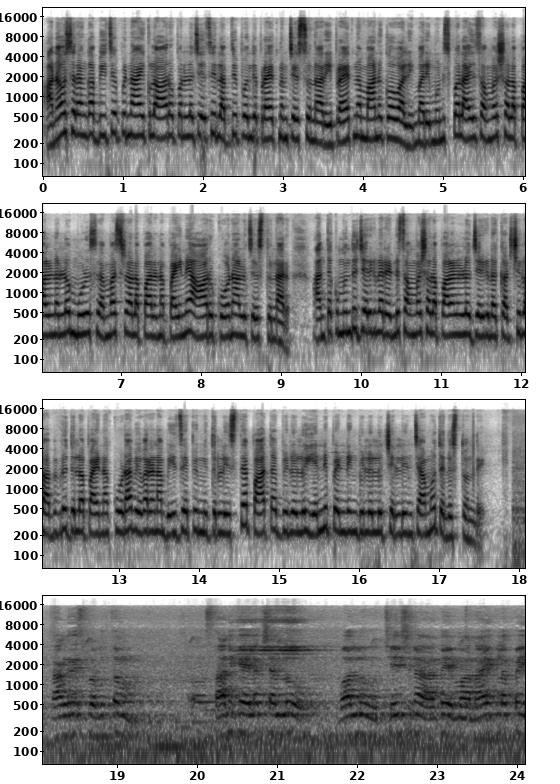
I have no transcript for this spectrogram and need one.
అనవసరంగా బీజేపీ నాయకులు ఆరోపణలు చేసి లబ్ధి పొందే ప్రయత్నం చేస్తున్నారు. ఈ ప్రయత్నం మానుకోవాలి. మరి మున్సిపల్ ఐదు సంవత్సరాల పాలనలో మూడు సంవత్సరాల పాలన పైనే ఆరు కోణాలు చేస్తున్నారు. అంతకుముందు జరిగిన రెండు సంవత్సరాల పాలనలో జరిగిన ఖర్చులు అభివృద్ధుల పైన కూడా వివరణ బీజేపీ మిత్రులు ఇస్తే పాత బిల్లులు ఎన్ని పెండింగ్ బిల్లులు చెల్లించామో తెలుస్తుంది. కాంగ్రెస్ ప్రభుత్వం స్థానిక ఎలక్షన్లో వాళ్ళు చేసిన అంటే మా నాయకులపై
